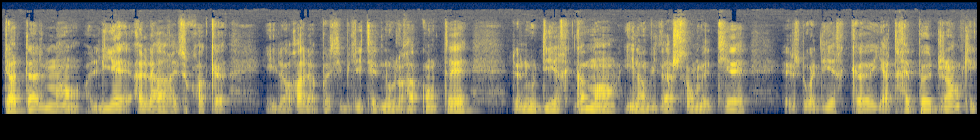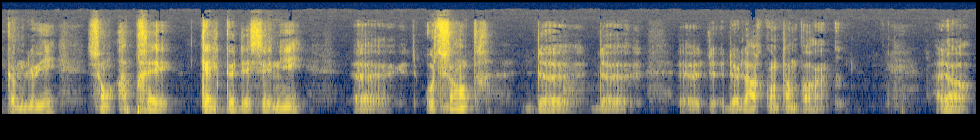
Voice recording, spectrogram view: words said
totalement lié à l'art. Et je crois qu'il aura la possibilité de nous le raconter, de nous dire comment il envisage son métier. Et je dois dire qu'il y a très peu de gens qui, comme lui, sont après quelques décennies euh, au centre de, de, euh, de, l'art contemporain. Alors,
